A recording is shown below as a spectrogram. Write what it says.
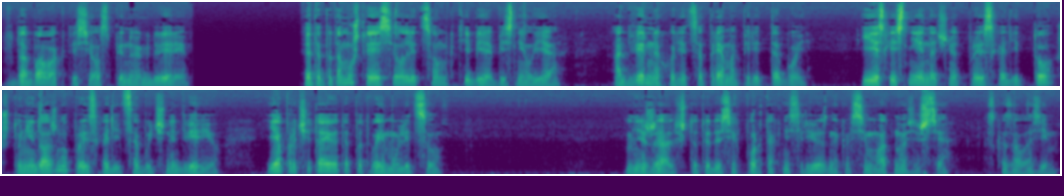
Вдобавок ты сел спиной к двери. Это потому, что я сел лицом к тебе, объяснил я, а дверь находится прямо перед тобой. И если с ней начнет происходить то, что не должно происходить с обычной дверью, я прочитаю это по твоему лицу. «Мне жаль, что ты до сих пор так несерьезно ко всему относишься», — сказал Азим.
